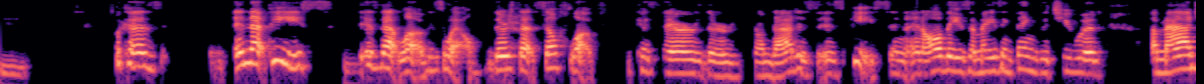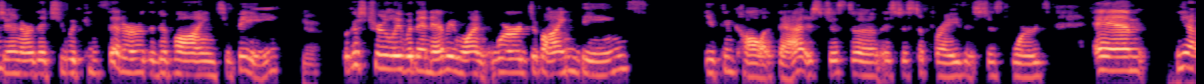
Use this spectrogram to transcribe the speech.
Mm. because in that peace mm. is that love as well. There's that self-love because there there from that is is peace. And and all these amazing things that you would imagine or that you would consider the divine to be because truly within everyone we're divine beings you can call it that it's just a it's just a phrase it's just words and you know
